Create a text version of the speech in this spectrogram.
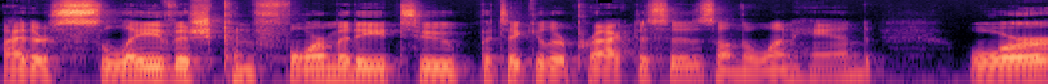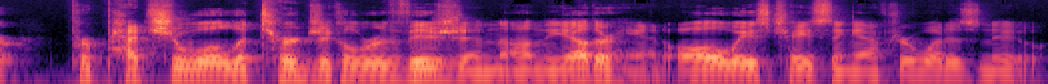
either slavish conformity to particular practices on the one hand, or perpetual liturgical revision on the other hand, always chasing after what is new.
